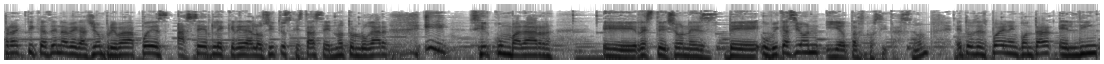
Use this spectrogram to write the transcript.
prácticas de navegación privada puedes hacerle creer a los sitios que estás en otro lugar y circunvalar eh, restricciones de ubicación y otras cositas, ¿no? Entonces pueden encontrar el link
